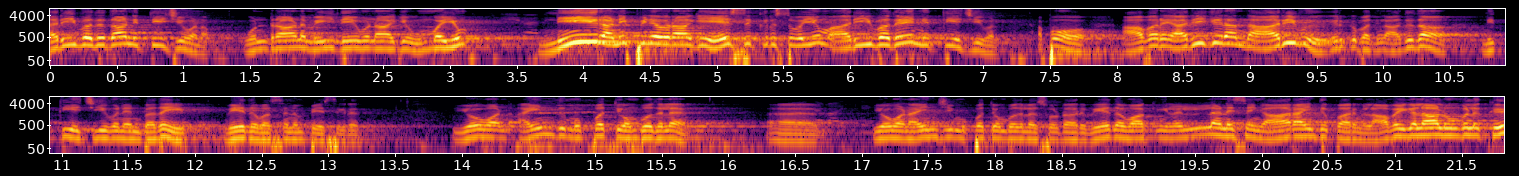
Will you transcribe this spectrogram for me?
அறிவது தான் நித்திய ஜீவனம். ஒன்றான மெய் தேவனாகிய உண்மையும் நீர் அனுப்பினவராகிய இயேசு கிறிஸ்துவையும் அறிவதே நித்திய ஜீவன். அப்போது அவரை அறிகிற அந்த அறிவு இருக்கு பார்த்தீங்களா அதுதான் நித்திய ஜீவன் என்பதை வேதவசனம் பேசுகிறது. யோவான் ஐந்து முப்பத்தி ஒம்போதில் யோவான் ஐந்து முப்பத்தி ஒன்பதுல சொல்றாரு வேத வாக்கியங்கள் எல்லாம் என்ன செய்யுங்க ஆராய்ந்து பாருங்கள். அவைகளால் உங்களுக்கு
